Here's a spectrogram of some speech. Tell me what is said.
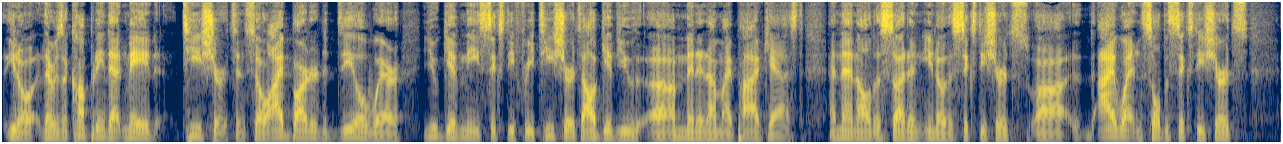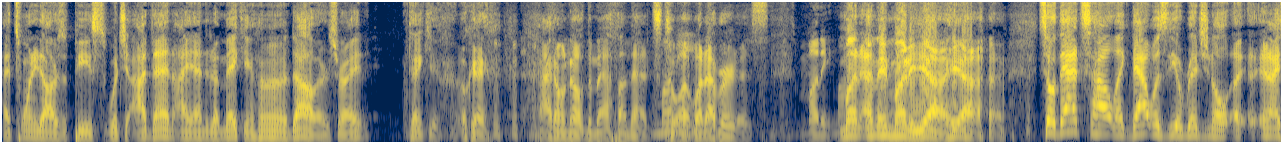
you know, there was a company that made t-shirts and so i bartered a deal where you give me 60 free t-shirts i'll give you uh, a minute on my podcast and then all of a sudden you know the 60 shirts uh, i went and sold the 60 shirts at $20 a piece which i then i ended up making $100 right thank you okay i don't know the math on that so Money. whatever it is Money. Money. I made money. Yeah, yeah. So that's how like that was the original. Uh, and I,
